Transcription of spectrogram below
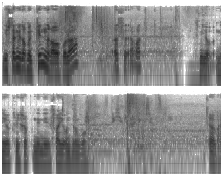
Hier standen wir doch mit Finnen drauf, oder? Was ist der Ort? Nee, okay, ich glaube, nee, nee, das war hier unten irgendwo. Ja, mein.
